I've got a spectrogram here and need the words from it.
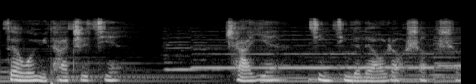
在我与他之间，茶烟。静静地缭绕上升，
